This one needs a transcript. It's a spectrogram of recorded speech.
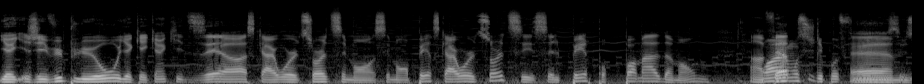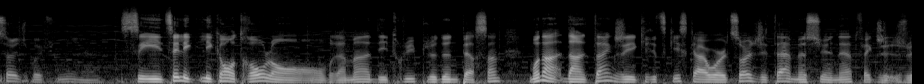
J'ai vu plus haut, il y a quelqu'un qui disait Ah, Skyward Sword, c'est mon, c'est mon pire. Skyward Sword, c'est le pire pour pas mal de monde. En ouais, fait, moi aussi, je l'ai pas fini. euh, c'est ça, j'ai pas fini. c'est tu sais les, les contrôles ont, ont vraiment détruit plus d'une personne. Moi dans, dans le temps que j'ai critiqué Skyward Sword, j'étais à Monsieur Net, fait que je, je,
